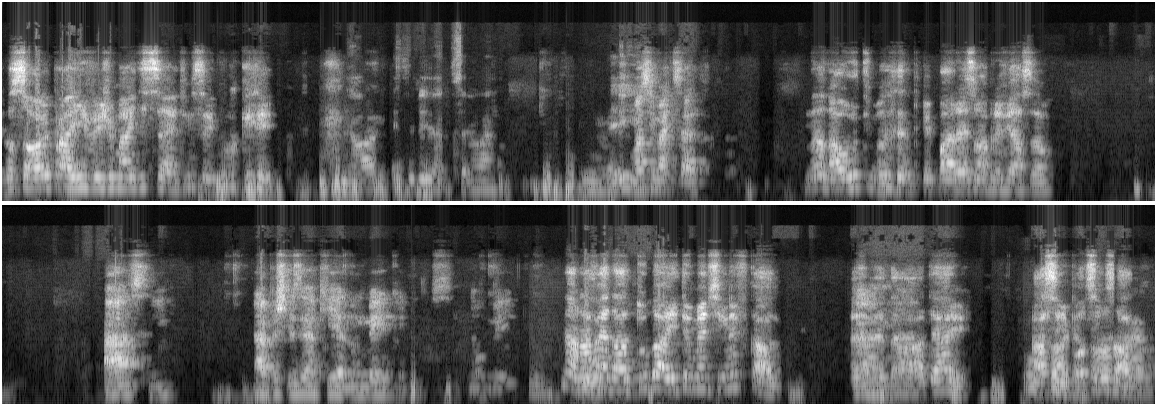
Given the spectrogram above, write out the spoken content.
eu só olho pra aí e vejo mais de sete, não sei porquê. Eu acho que seria, sei lá, e-mail. Como assim, mais de sete? Não, na última, porque parece uma abreviação. Ah, sim. Ah, pesquisei aqui, é no meio. que- No meio. Não, na verdade, tudo aí tem o mesmo significado. É, é da A até aí. O Ah, sim, Cláudio pode ser falou usado.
